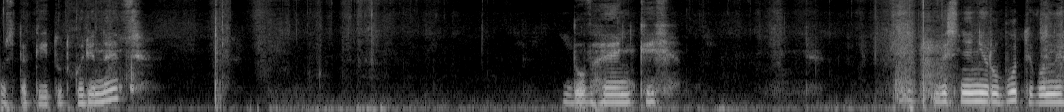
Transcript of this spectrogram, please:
Ось такий тут корінець. Довгенький. Весняні роботи вони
